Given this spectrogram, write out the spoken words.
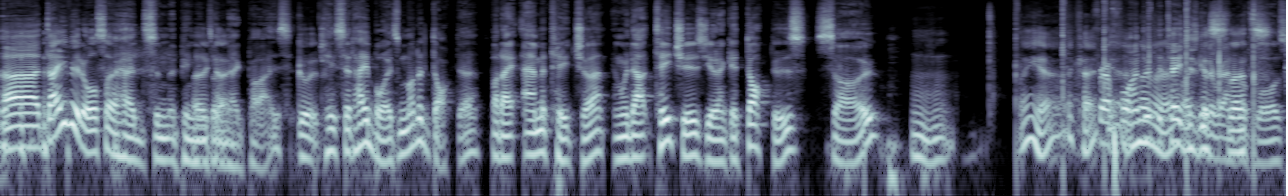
uh, David also had some opinions on magpies. Good. He said, Hey, boys, I'm not a doctor, but I am a teacher. And without teachers, you don't get doctors. So Mhm. Oh, yeah, okay. for our Yeah, 400, the teachers get a round of applause.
